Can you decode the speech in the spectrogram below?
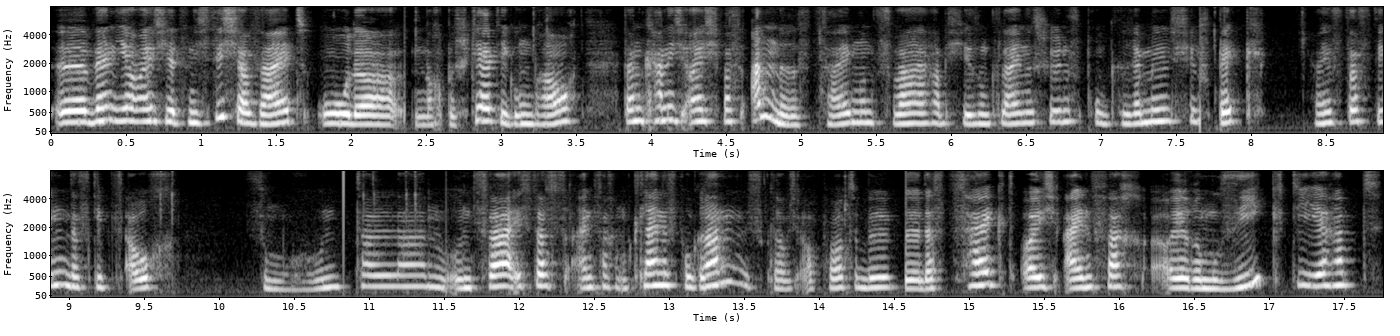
Äh, wenn ihr euch jetzt nicht sicher seid oder noch Bestätigung braucht, dann kann ich euch was anderes zeigen. Und zwar habe ich hier so ein kleines, schönes Programmelchen. Speck heißt das Ding. Das gibt es auch zum Runterladen. Und zwar ist das einfach ein kleines Programm, ist glaube ich auch portable. Äh, das zeigt euch einfach eure Musik, die ihr habt,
